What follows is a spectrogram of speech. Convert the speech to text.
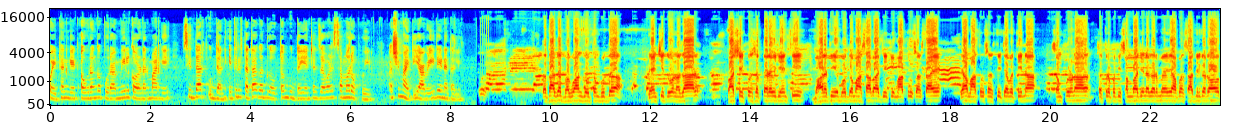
Paithan gate Aurangpura mill corner मार्गे सिद्धार्थ उद्यान येथील तथागत गौतम बुद्ध यांच्या जवळ समारोप होईल अशी माहिती यावेळी देण्यात आली. तथागत भगवान गौतम बुद्ध यांची दोन हजार पाचशे एकोणसत्तरावी जयंती भारतीय बौद्ध महासभा जी की मातृसंस्था आहे या मातृसंस्थेच्या वतीनं संपूर्ण छत्रपती संभाजीनगरमध्ये आपण साजरी करत आहोत.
